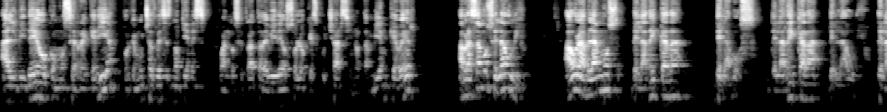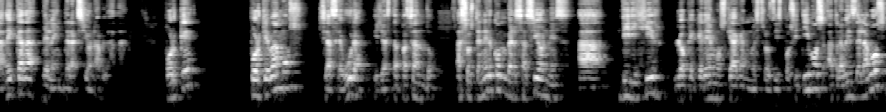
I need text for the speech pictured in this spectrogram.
al video como se requería, porque muchas veces no tienes cuando se trata de video solo que escuchar, sino también que ver, abrazamos el audio. Ahora hablamos de la década de la voz, de la década del audio de la década de la interacción hablada. ¿Por qué? Porque vamos, se asegura, y ya está pasando, a sostener conversaciones, a dirigir lo que queremos que hagan nuestros dispositivos a través de la voz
